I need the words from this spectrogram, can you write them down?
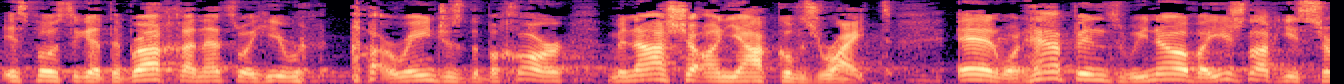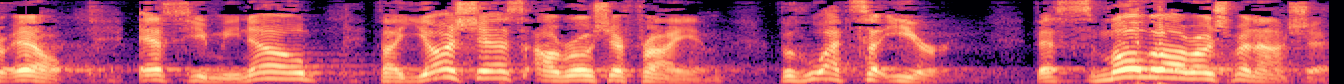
is supposed to get the bracha, and that's why he arranges the Bechor, Menashe on Yaakov's right. And what happens, we know, Vayishlach Yisrael es yimino, Vayoshes al Rosh Ephraim, V'hu atza'ir. Vesmolo al Menashe.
